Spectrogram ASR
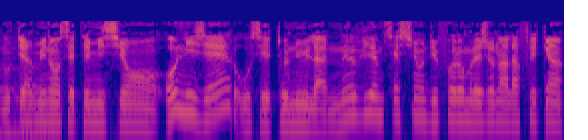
Nous terminons cette émission au Niger où s'est tenue la neuvième session du Forum régional africain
